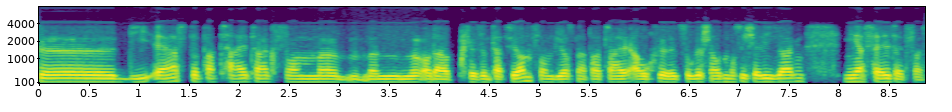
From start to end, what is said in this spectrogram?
äh, die erste Parteitag vom ähm, oder Präsentation von Wiosna Partei auch äh, zugeschaut, muss ich ehrlich sagen. Mir fällt etwas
